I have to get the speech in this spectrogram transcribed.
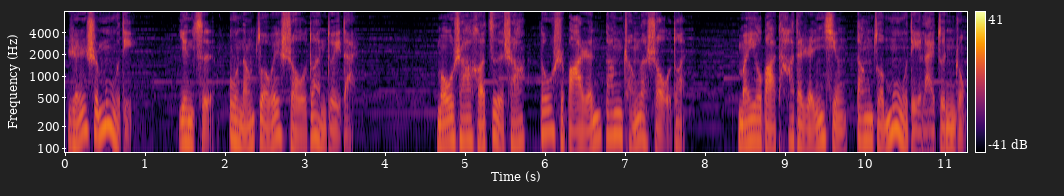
人是目的，因此不能作为手段对待。谋杀和自杀都是把人当成了手段，没有把他的人性当作目的来尊重。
